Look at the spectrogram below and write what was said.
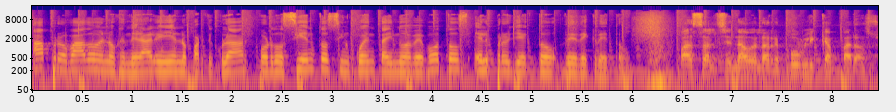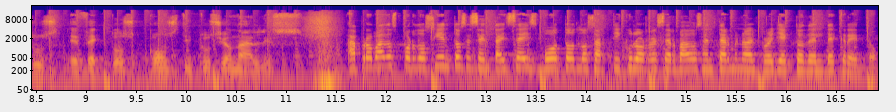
Aprobado en lo general y en lo particular por 259 votos el proyecto de decreto. Pasa al Senado de la República para sus efectos constitucionales. Aprobados por 266 votos los artículos reservados en términos del proyecto del decreto.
